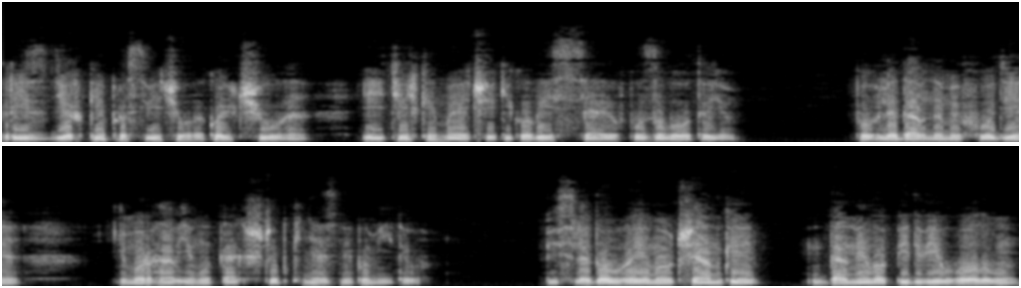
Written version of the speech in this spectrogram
Крізь дірки просвічувала кольчуга, і тільки меч, який колись сяяв позолотою. Поглядав на Мефодія і моргав йому так, щоб князь не помітив. Після довгої мовчанки Данило підвів голову.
